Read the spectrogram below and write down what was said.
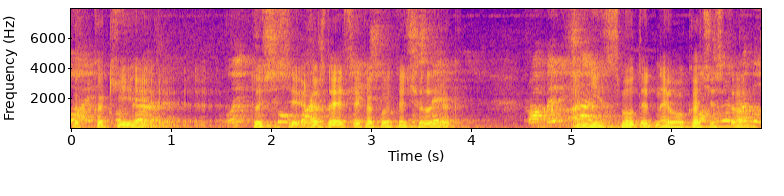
как, какие... То есть, если рождается какой-то человек, они смотрят на его качества,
